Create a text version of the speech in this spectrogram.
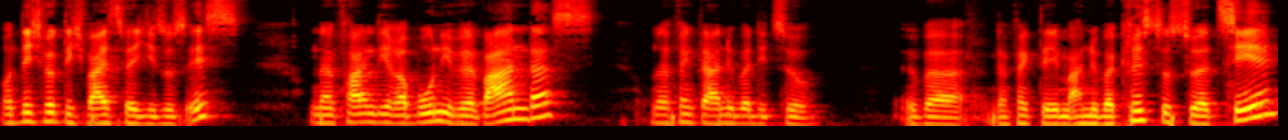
und nicht wirklich weiß, wer Jesus ist. Und dann fragen die Rabboni, wer waren das? Und dann fängt er an, über die zu, über, dann fängt er eben an, über Christus zu erzählen.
